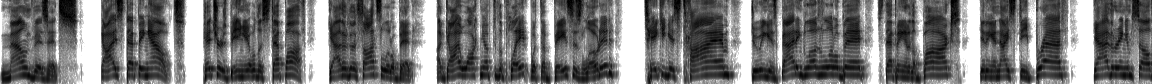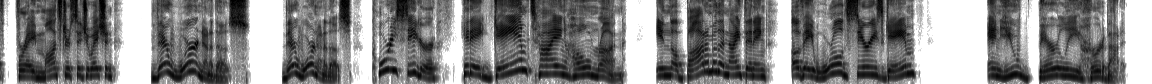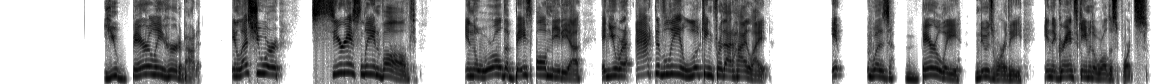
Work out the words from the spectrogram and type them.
mound visits, guys stepping out, pitchers being able to step off, gather their thoughts a little bit. A guy walking up to the plate with the bases loaded, taking his time, doing his batting gloves a little bit, stepping into the box, getting a nice deep breath, gathering himself for a monster situation. There were none of those. There were none of those. Corey Seager hit a game tying home run in the bottom of the ninth inning of a World Series game, and you barely heard about it. You barely heard about it. Unless you were seriously involved in the world of baseball media and you were actively looking for that highlight, it was barely newsworthy in the grand scheme of the world of sports.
